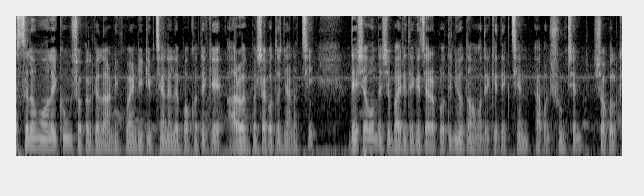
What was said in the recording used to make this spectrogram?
আসসালামু আলাইকুম, সকলকে লার্নিং পয়েন্ট ইউটিউব চ্যানেলের পক্ষ থেকে আরও একবার স্বাগত জানাচ্ছি। দেশ এবং দেশের বাইরে থেকে যারা প্রতিনিয়ত আমাদেরকে দেখছেন এবং শুনছেন, সকলকে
